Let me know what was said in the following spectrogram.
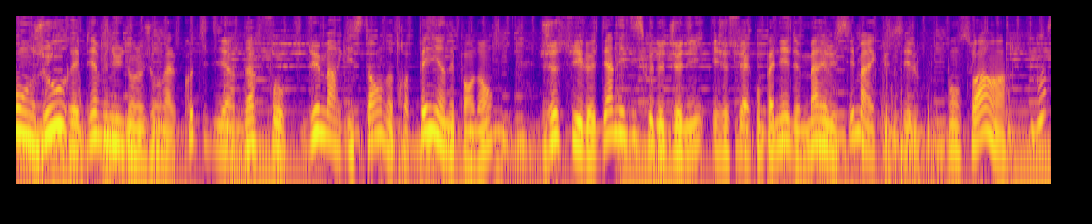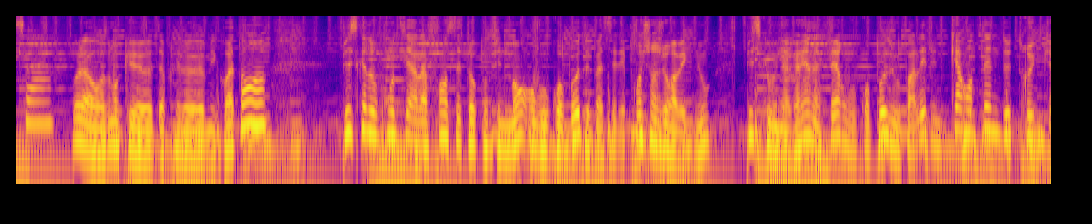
Bonjour et bienvenue dans le journal quotidien d'info du Marguistan, notre pays indépendant. Je suis le dernier disque de Johnny et je suis accompagné de Marie-Lucille. Marie-Lucille, bonsoir. Bonsoir. Voilà, heureusement que tu as pris le micro à temps. Hein. Puisqu'à nos frontières, la France est en confinement, on vous propose de passer les prochains jours avec nous. Puisque vous n'avez rien à faire, on vous propose de vous parler d'une quarantaine de trucs.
